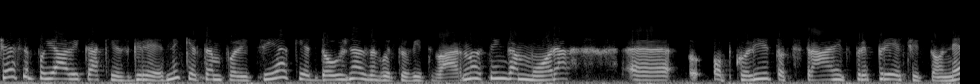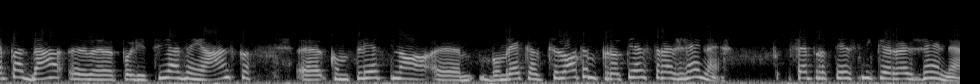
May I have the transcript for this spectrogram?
Če se pojavi kakšen izgrednik, je tam policija, ki je dolžna zagotoviti varnost in ga mora eh, obkoliti, odstraniti, preprečiti to. Ne pa da eh, policija dejansko. Eh, kompletno, eh, bom rekel, celoten protest ražene. Vse protestnike ražene,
